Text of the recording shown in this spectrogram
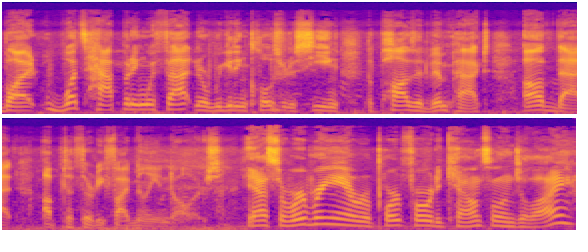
but what's happening with that, and are we getting closer to seeing the positive impact of that up to 35 million dollars? Yeah, so we're bringing a report forward to council in July.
